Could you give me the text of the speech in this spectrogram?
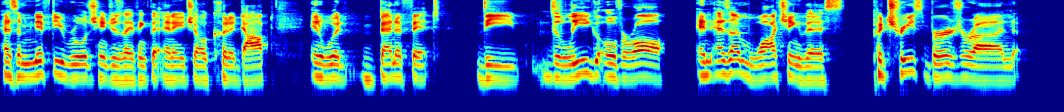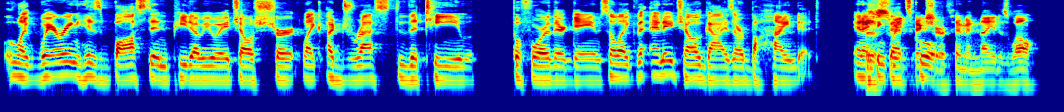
has some nifty rule changes I think the NHL could adopt and would benefit the the league overall. And as I'm watching this, Patrice Bergeron like wearing his Boston PWHL shirt like addressed the team before their game. So like the NHL guys are behind it. And I There's a think that's picture cool. of him and Knight as well.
